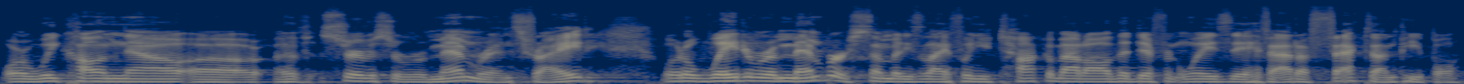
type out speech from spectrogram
or we call them now uh, a service of remembrance, right? What a way to remember somebody's life when you talk about all the different ways they have had effect on people.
